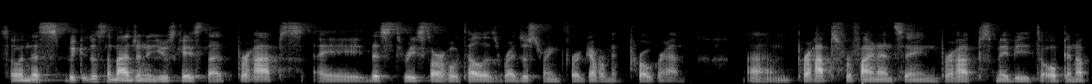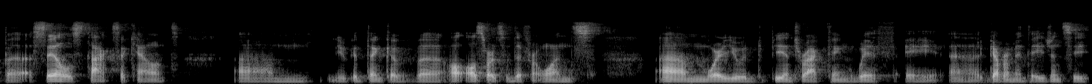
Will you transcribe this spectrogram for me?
So in this, we could just imagine a use case that perhaps a this three-star hotel is registering for a government program, um, perhaps for financing, perhaps maybe to open up a sales tax account. Um, you could think of uh, all, all, sorts of different ones um, where you would be interacting with a uh, government agency.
